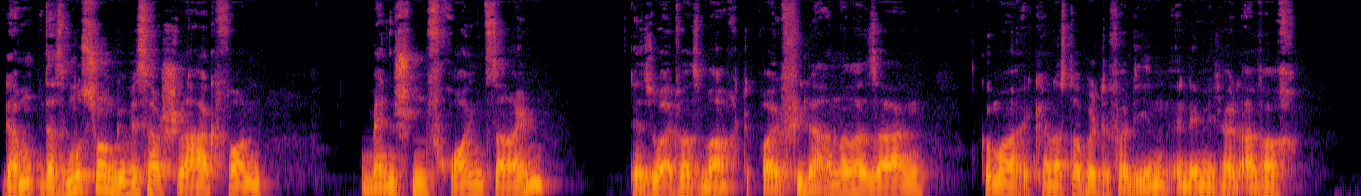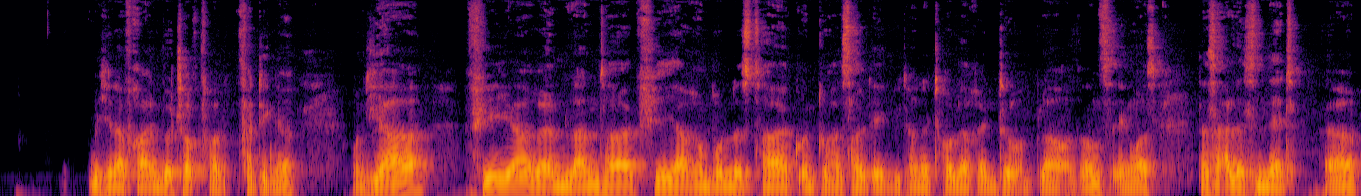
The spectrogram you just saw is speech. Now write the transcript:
Das muss schon ein gewisser Schlag von Menschenfreund sein, der so etwas macht, weil viele andere sagen, guck mal, ich kann das Doppelte verdienen, indem ich halt einfach mich in der freien Wirtschaft verdinge. Und ja, vier Jahre im Landtag, vier Jahre im Bundestag und du hast halt irgendwie eine tolle Rente und bla und sonst irgendwas. Das ist alles nett, ja.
